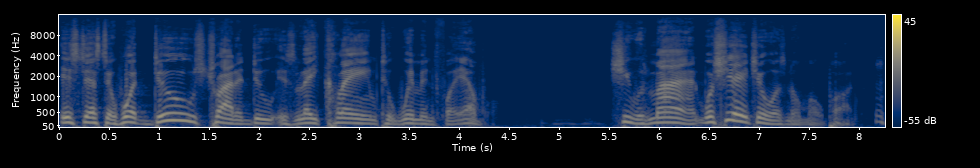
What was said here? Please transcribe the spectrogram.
It's just that what dudes try to do is lay claim to women forever. She was mine. Well, she ain't yours no more, partner.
